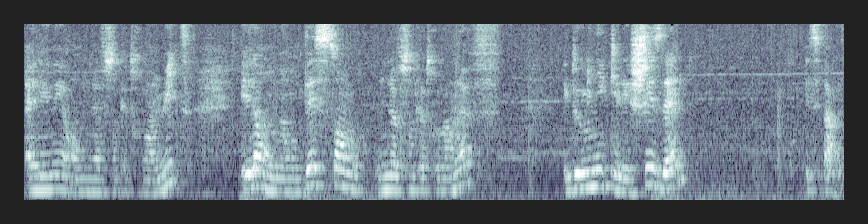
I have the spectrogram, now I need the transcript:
elle est née en 1988, et là on est en décembre 1989, et Dominique, elle est chez elle, et c'est pareil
